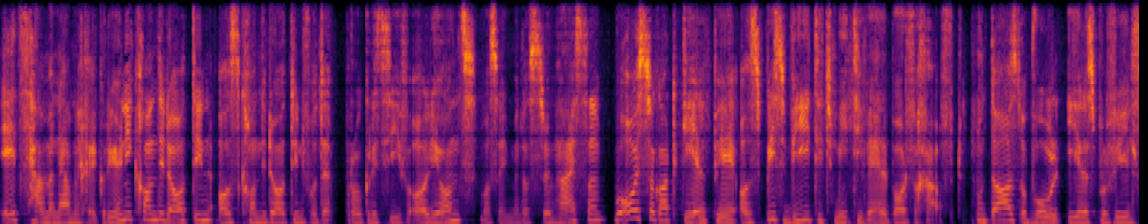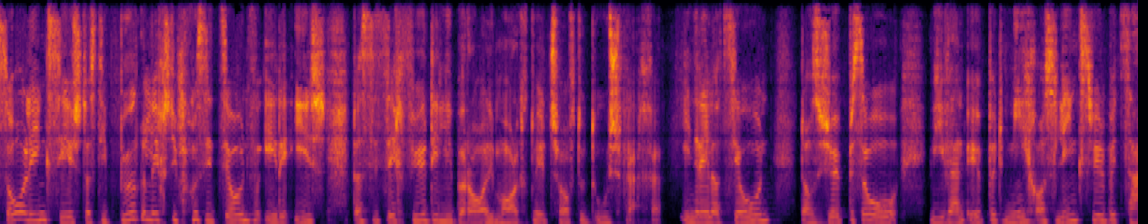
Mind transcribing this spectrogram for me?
Jetzt haben wir nämlich eine grüne Kandidatin als Kandidatin von der Progressive Allianz, was auch immer das soll heissen, wo uns sogar die GLP als bis weit in die Mitte wählbar verkauft. Und das, obwohl ihr Profil so links ist, dass die bürgerlichste Position von ihr ist, dass sie sich für die liberale Marktwirtschaft aussprechen. In Relation, das ist etwa so, wie wenn jemand mich als links bezeichnen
